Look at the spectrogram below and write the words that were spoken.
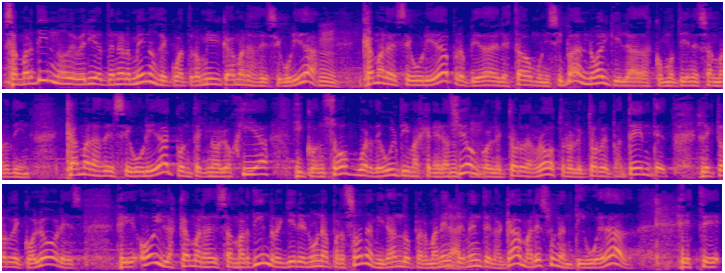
San Martín no debería tener menos de 4.000 cámaras de seguridad. Mm. Cámaras de seguridad propiedad del Estado municipal, no alquiladas como tiene San Martín. Cámaras de seguridad con tecnología y con software de última generación, con lector de rostro, lector de patentes, lector de colores. Eh, hoy las cámaras de San Martín requieren una persona mirando permanentemente la cámara, es una antigüedad. Este,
